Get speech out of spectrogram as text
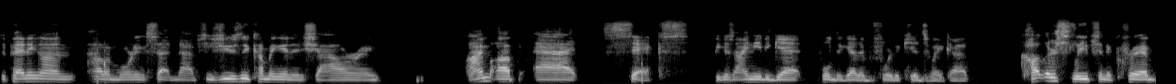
depending on how the morning's setting up, she's usually coming in and showering. I'm up at six because I need to get pulled together before the kids wake up. Cutler sleeps in a crib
